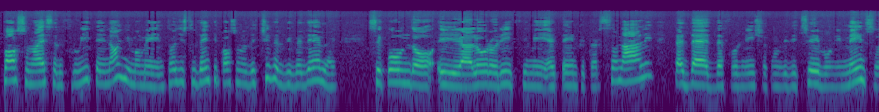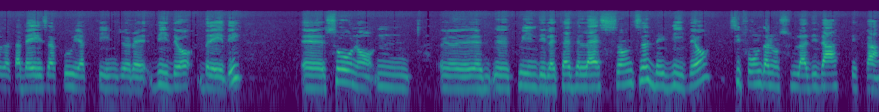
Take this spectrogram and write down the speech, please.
possono essere fruite in ogni momento, gli studenti possono decidere di vederle secondo i eh, loro ritmi e tempi personali. TED-Ed fornisce, come vi dicevo, un immenso database a cui attingere video brevi. Eh, sono mh, mm, eh, eh, quindi le TED Lessons dei video, si fondano sulla didattica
